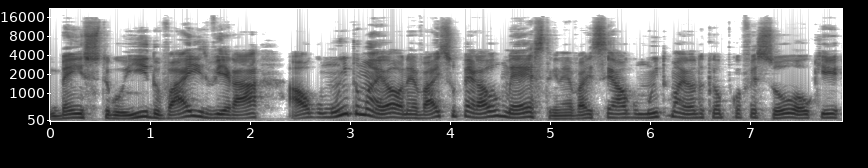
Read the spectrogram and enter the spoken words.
bem instruído, vai virar algo muito maior, né? Vai superar o mestre, né? Vai ser algo muito maior do que o professor ou que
